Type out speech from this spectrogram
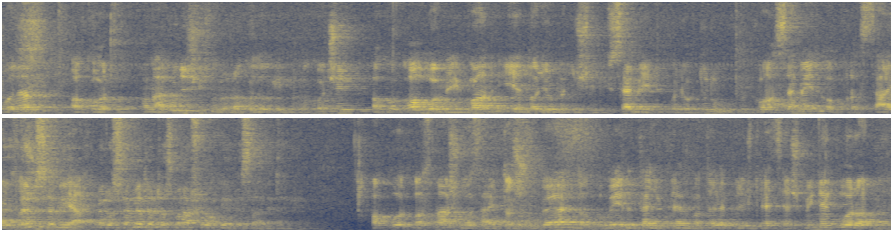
hol nem, akkor ha már úgyis itt van a rakodógép, meg a kocsi, akkor ahol még van ilyen nagyobb mennyiségű szemét, vagy ahol tudunk, hogy van szemét, akkor azt Ez szállítassuk nem személy, el. mert a szemetet azt máshol kell beszállítani. Akkor azt máshol szállítassuk be, de akkor végre tegyük rendbe a települést egyszer mindenkorra.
